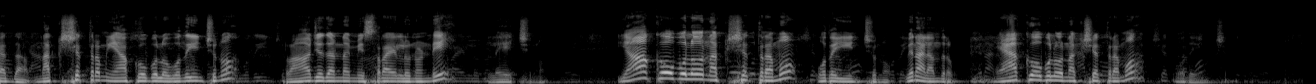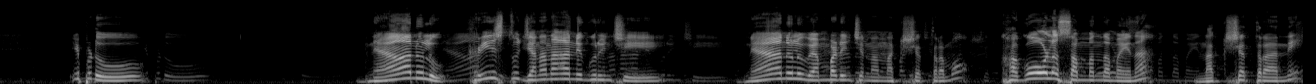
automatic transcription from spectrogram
చేద్దాం. నక్షత్రం యాకోబులో ఉదయించును రాజదండం ఇస్రాయేల్ నుండి లేచును. యాకోబులో నక్షత్రము ఉదయించును. వినాలి అందరూ. యాకోబులో నక్షత్రము ఉదయించును. ఇప్పుడు జ్ఞానులు క్రీస్తు జననాన్ని గురించి జ్ఞానులు వెంబడించిన నక్షత్రము ఖగోళ సంబంధమైన నక్షత్రాన్ని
